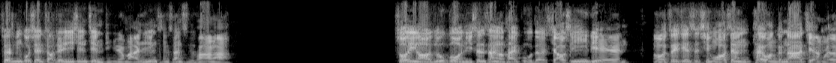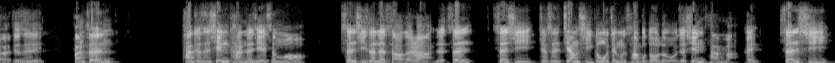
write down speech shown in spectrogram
所以韩国现在早就已经先见底了嘛，已经砍三十趴啦。所以哦，如果你身上有台股的，小心一点哦。这件事情我好像太晚跟大家讲了，就是反正他就是先砍那些什么升息升的少的啦，升升息就是降息跟我降的差不多的，我就先砍嘛，哎。升息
